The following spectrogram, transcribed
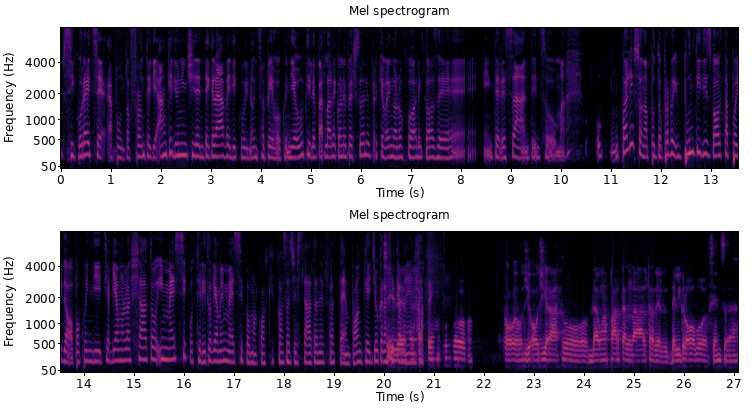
sicurezze, appunto, a fronte di, anche di un incidente grave di cui non sapevo, quindi è utile parlare con le persone perché vengono fuori cose interessanti, insomma quali sono appunto proprio i punti di svolta poi dopo? Quindi ti abbiamo lasciato in Messico, ti ritroviamo in Messico, ma qualche cosa c'è stata nel frattempo, anche geograficamente? Sì, nel frattempo ho, ho, girato da una parte all'altra del, del globo senza,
